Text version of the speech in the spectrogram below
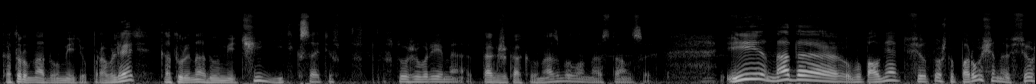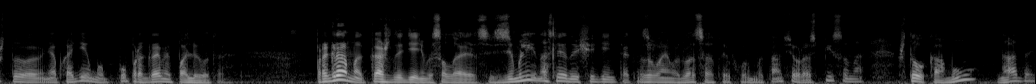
которым надо уметь управлять, который надо уметь чинить, кстати, в, то же время, так же, как и у нас было на станции. И надо выполнять все то, что поручено, все, что необходимо по программе полета. Программа каждый день высылается с Земли на следующий день, так называемая 20-я форма. Там все расписано, что кому надо,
